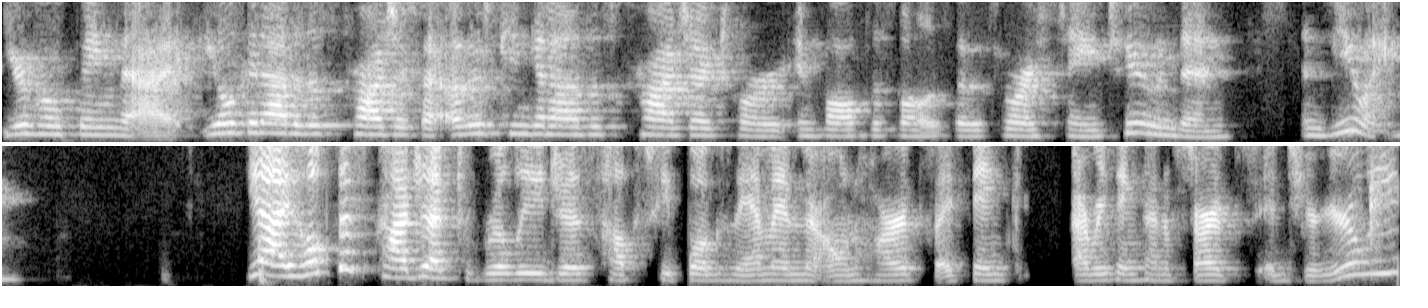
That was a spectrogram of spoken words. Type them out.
You're hoping that you'll get out of this project, that others can get out of this project, who are involved as well as those who are staying tuned and and viewing. Yeah, I hope this project really just helps people examine their own hearts. I think everything kind of starts interiorly.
